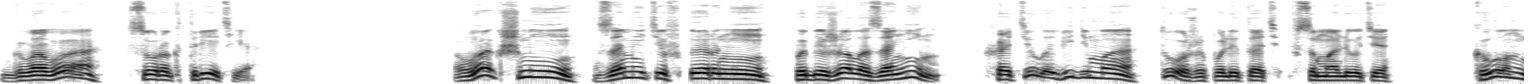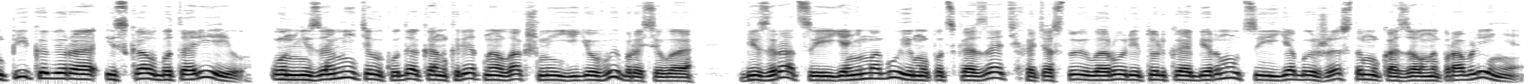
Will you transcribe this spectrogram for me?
Глава 43 Лакшми, заметив Эрни, побежала за ним. Хотела, видимо, тоже полетать в самолете. Клон Пиковера искал батарею. Он не заметил, куда конкретно Лакшми ее выбросила. Без рации я не могу ему подсказать, хотя стоило Рори только обернуться, и я бы жестом указал направление.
